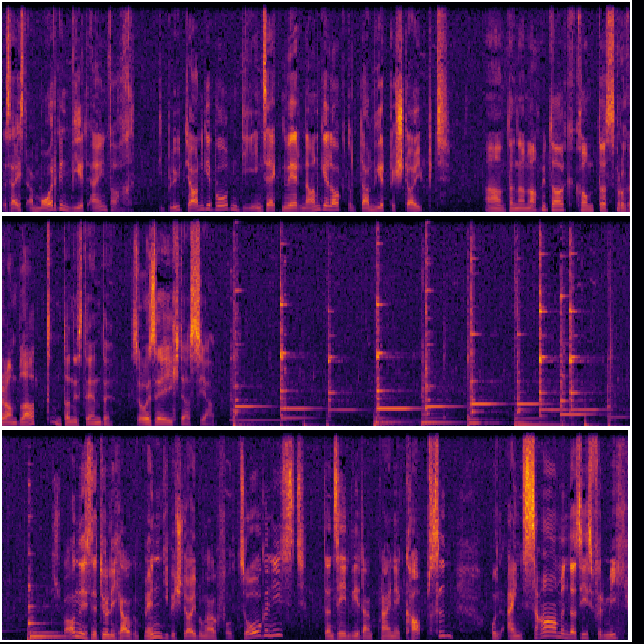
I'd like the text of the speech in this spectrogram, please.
Das heißt, am Morgen wird einfach die Blüte angeboten, die Insekten werden angelockt und dann wird bestäubt. Ah, und dann am Nachmittag kommt das Programm Blatt und dann ist Ende. So sehe ich das, ja. Spannend ist natürlich auch, wenn die Bestäubung auch vollzogen ist, dann sehen wir dann kleine Kapseln und ein Samen, das ist für mich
